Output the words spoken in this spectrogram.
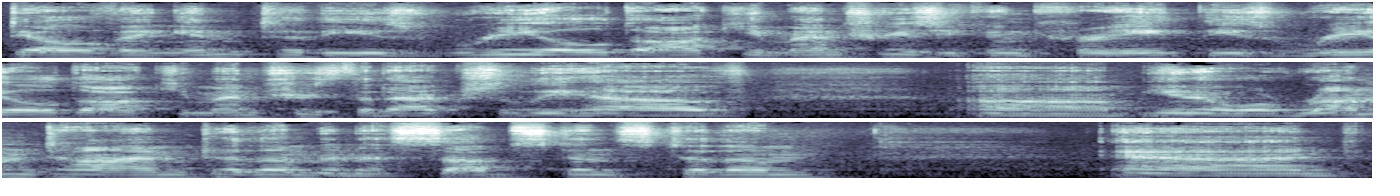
delving into these real documentaries. You can create these real documentaries that actually have, um, you know, a runtime to them and a substance to them, and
